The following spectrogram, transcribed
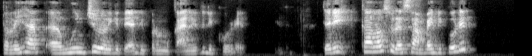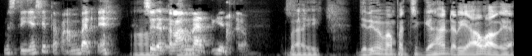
terlihat eh, muncul gitu ya di permukaan itu di kulit. gitu. Jadi kalau sudah sampai di kulit, mestinya sih terlambat ya. Sudah Oke. terlambat gitu. Baik. Jadi memang pencegahan dari awal ya.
